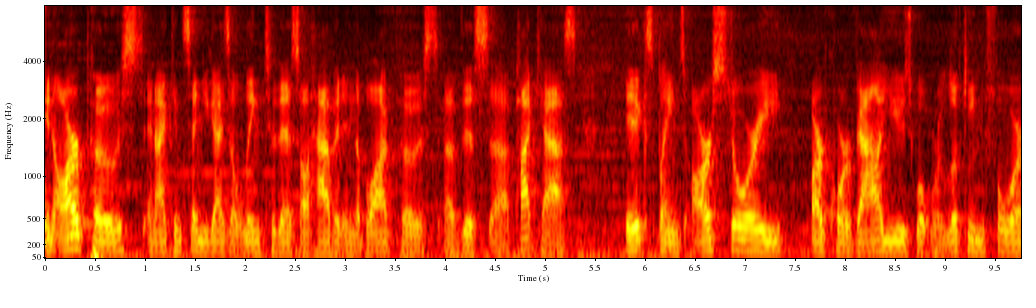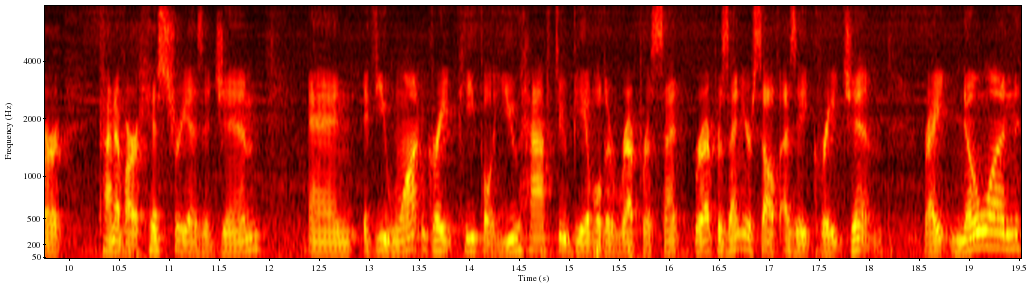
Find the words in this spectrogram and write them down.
in our post, and I can send you guys a link to this, I'll have it in the blog post of this uh, podcast. It explains our story, our core values, what we're looking for, kind of our history as a gym. And if you want great people, you have to be able to represent represent yourself as a great gym, right? No one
